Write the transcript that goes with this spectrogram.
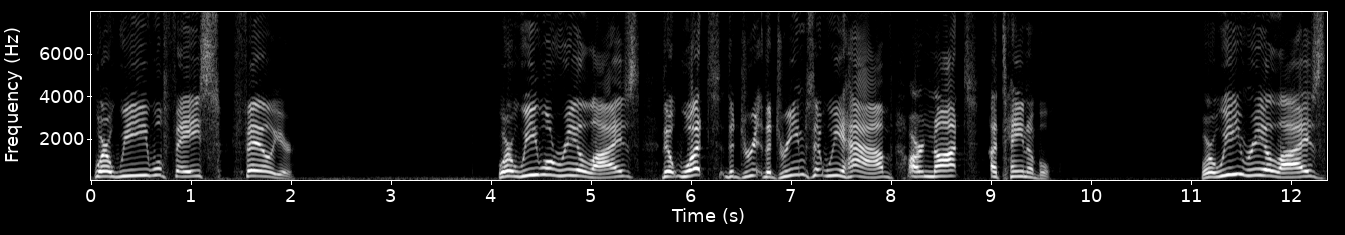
where we will face failure. Where we will realize that what the, the dreams that we have are not attainable where we realize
